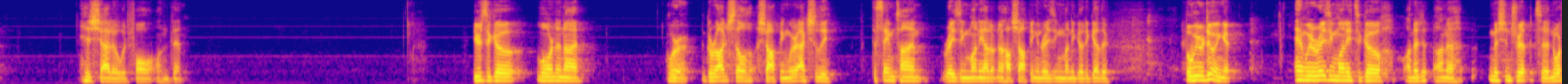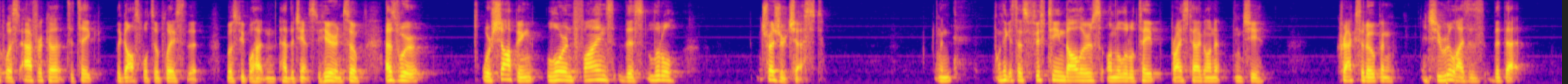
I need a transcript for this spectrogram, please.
his shadow would fall on them. Years ago, Lauren and I were garage sale shopping. We were actually at the same time raising money. I don't know how shopping and raising money go together. But we were doing it. And we were raising money to go on a, on a mission trip to Northwest Africa to take the gospel to a place that most people hadn't had the chance to hear. And so as we're, we're shopping, Lauren finds this little treasure chest. And I think it says $15 on the little tape price tag on it. And she cracks it open and she realizes that that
